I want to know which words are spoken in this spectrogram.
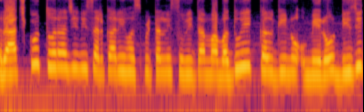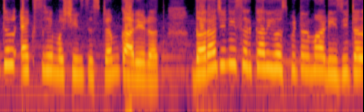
રાજકોટ ધોરાજીની સરકારી હોસ્પિટલની સુવિધામાં વધુ એક કલગીનો ઉમેરો ડિજિટલ એક્સ-રે મશીન સિસ્ટમ કાર્યરત. ધોરાજીની સરકારી હોસ્પિટલમાં ડિજિટલ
